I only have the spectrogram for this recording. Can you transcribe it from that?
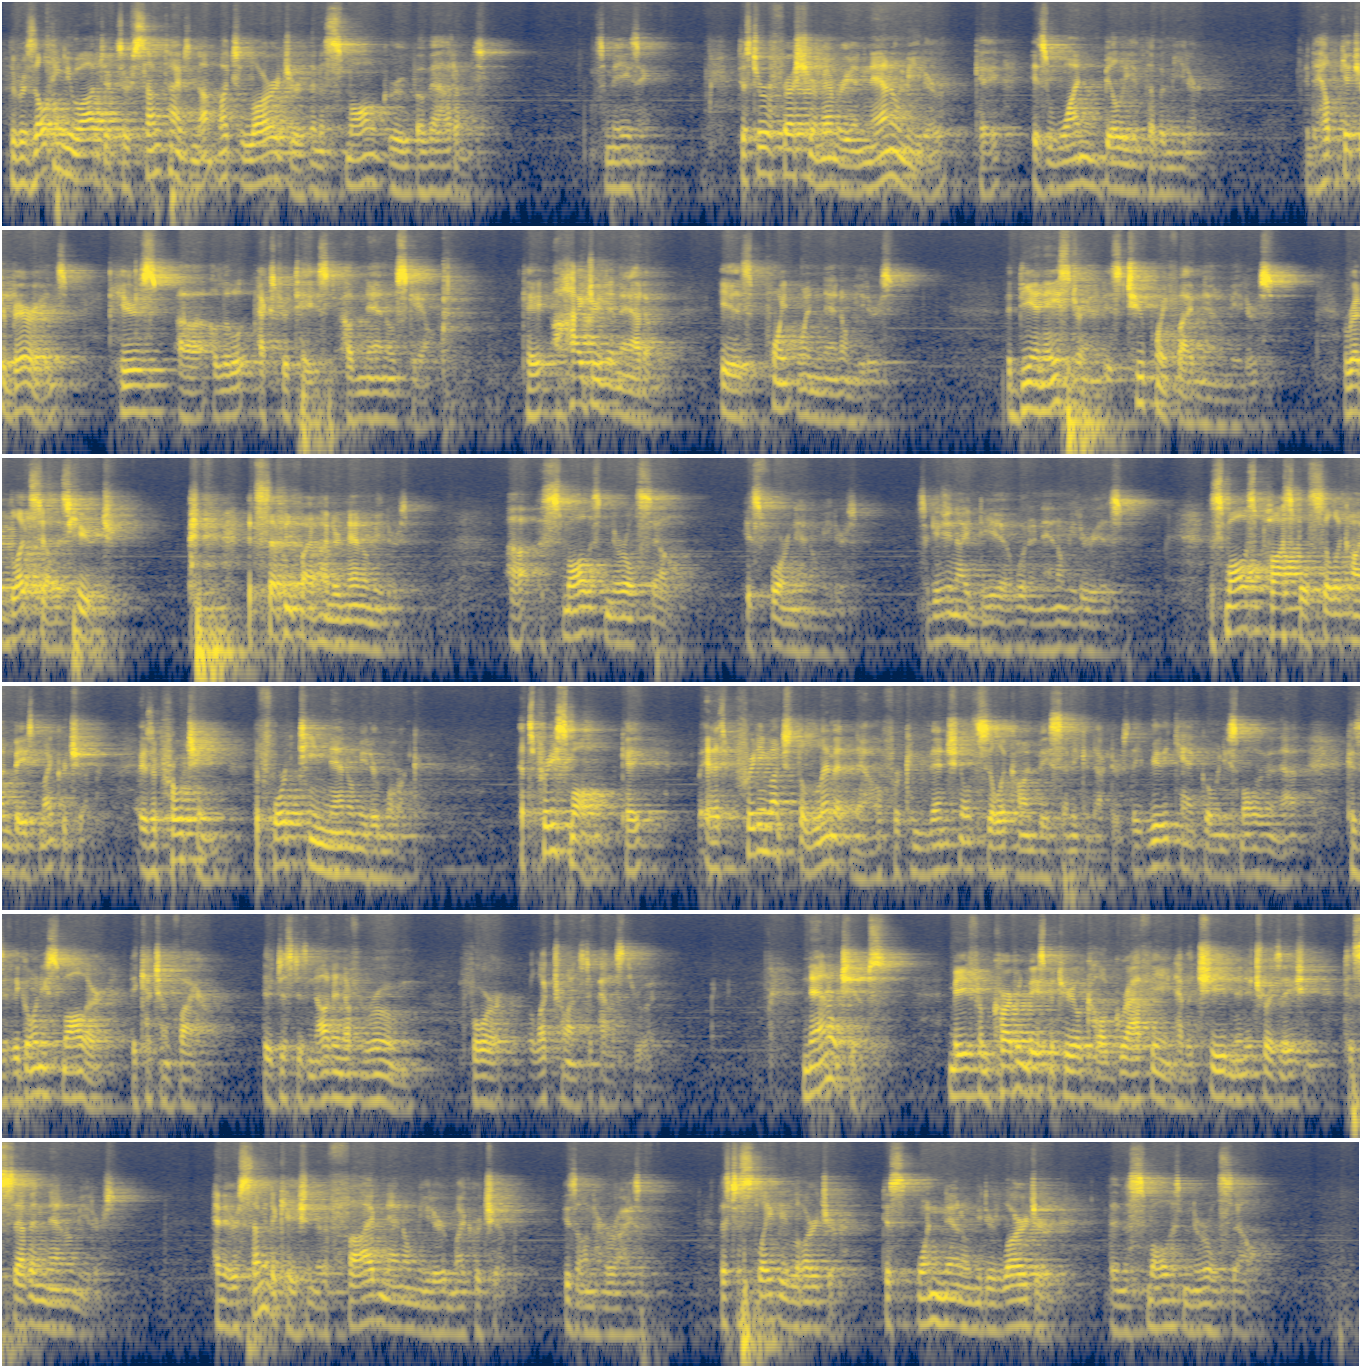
The resulting new objects are sometimes not much larger than a small group of atoms. It's amazing. Just to refresh your memory, a nanometer, okay, is one billionth of a meter. And to help get your bearings, here's uh, a little extra taste of nanoscale. Okay, a hydrogen atom is 0.1 nanometers. A DNA strand is 2.5 nanometers. A red blood cell is huge. it's 7,500 nanometers. Uh, the smallest neural cell is 4 nanometers. So it gives you an idea of what a nanometer is. The smallest possible silicon-based microchip is approaching the 14 nanometer mark. That's pretty small, okay? And it's pretty much the limit now for conventional silicon-based semiconductors. They really can't go any smaller than that, because if they go any smaller, they catch on fire. There just is not enough room for electrons to pass through it. Nanochips made from carbon-based material called graphene have achieved miniaturization to seven nanometers. And there is some indication that a five nanometer microchip is on the horizon. That's just slightly larger, just one nanometer larger than the smallest neural cell.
